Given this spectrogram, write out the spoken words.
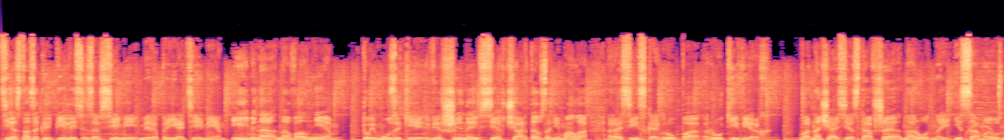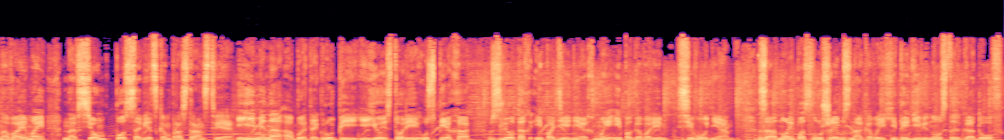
тесно закрепились за всеми мероприятиями. И именно на волне той музыки вершины всех чартов занимала российская группа «Руки вверх», в одночасье ставшая народной и самой узнаваемой на всем постсоветском пространстве. И именно об этой группе, ее истории успеха, взлетах и падениях мы и поговорим сегодня. Заодно и послушаем знаковые хиты 90-х годов.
